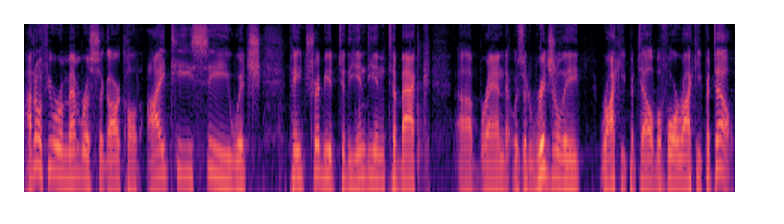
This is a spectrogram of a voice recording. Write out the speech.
I don't know if you remember a cigar called ITC, which paid tribute to the Indian tobacco uh, brand that was originally Rocky Patel before Rocky Patel.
